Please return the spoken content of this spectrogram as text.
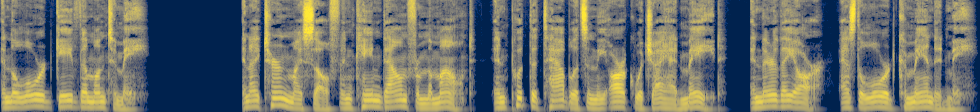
and the Lord gave them unto me. And I turned myself and came down from the mount, and put the tablets in the ark which I had made, and there they are, as the Lord commanded me.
